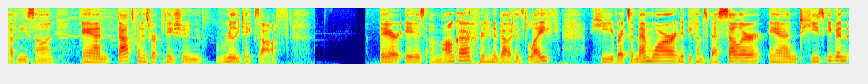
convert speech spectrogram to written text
of Nissan, and that's when his reputation really takes off. There is a manga written about his life. He writes a memoir and it becomes a bestseller. And he's even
